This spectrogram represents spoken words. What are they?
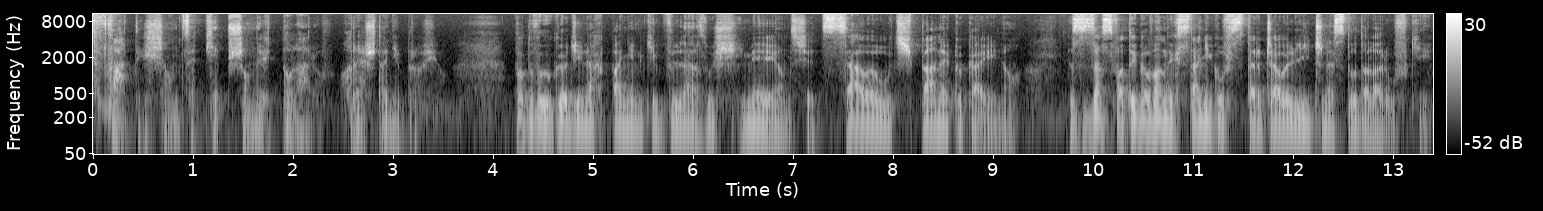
Dwa tysiące pieprzonych dolarów. O resztę nie prosił. Po dwóch godzinach panienki wylazły, śmiejąc się, całe ućpane kokainą. Z zasfatygowanych staników sterczały liczne stu dolarówki.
